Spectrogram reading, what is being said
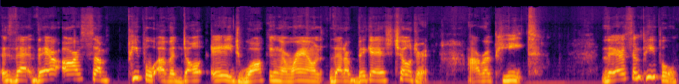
is that there are some people of adult age walking around that are big ass children. I repeat, there are some people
